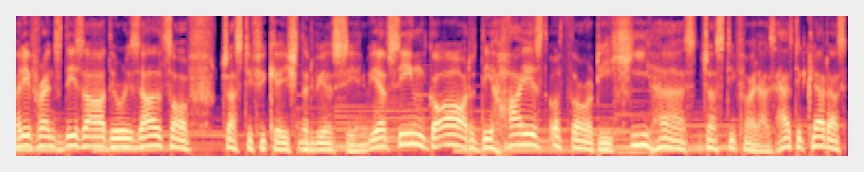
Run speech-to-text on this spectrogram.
My dear friends, these are the results of justification that we have seen. We have seen God, the highest authority. He has justified us, has declared us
